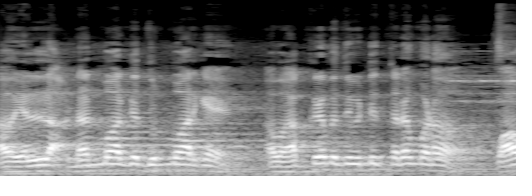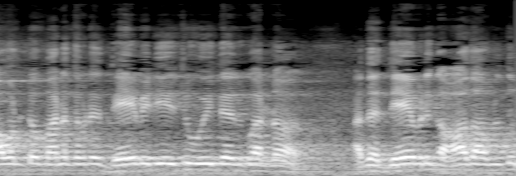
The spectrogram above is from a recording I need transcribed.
அவன் எல்லாம் நன்மார்க்க துன்மார்க்கே. அவன் அக்கிரமத்தை விட்டு திறம்படும் பாவட்டும் மனத்தை விட்டு தேவி நீதி உயிர்த்ததுக்கு வரணும் அந்த தேவனுக்கு ஆதாம் வந்து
